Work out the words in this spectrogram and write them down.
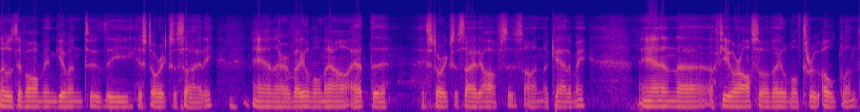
Those have all been given to the Historic Society, and they're available now at the Historic Society offices on Academy. And uh, a few are also available through Oakland,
